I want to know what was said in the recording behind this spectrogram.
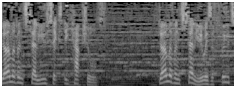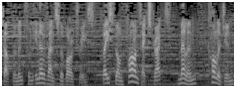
Dermovance Cellu 60 capsules. Dermovance Cellu is a food supplement from Inovance Laboratories, based on plant extracts, melon, collagen,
